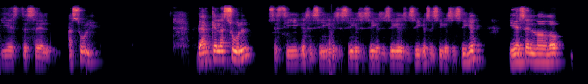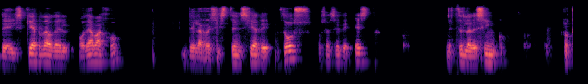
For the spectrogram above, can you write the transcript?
y este es el azul. Vean que el azul se sigue, se sigue, se sigue, se sigue, se sigue, se sigue, se sigue, se sigue, y es el nodo de izquierda o, del, o de abajo de la resistencia de 2, o sea, se de esta. Esta es la de 5. ¿Ok?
